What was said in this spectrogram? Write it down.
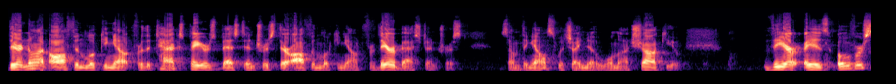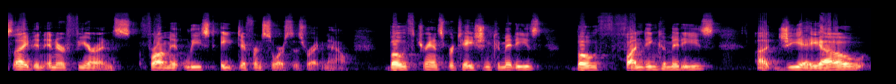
they're not often looking out for the taxpayer's best interest, they're often looking out for their best interest. Something else which I know will not shock you there is oversight and interference from at least eight different sources right now both transportation committees, both funding committees, uh, GAO,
